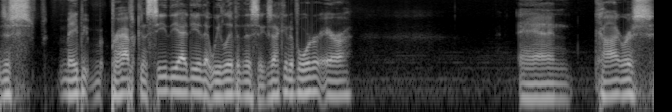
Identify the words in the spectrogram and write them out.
just maybe perhaps concede the idea that we live in this executive order era. And Congress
